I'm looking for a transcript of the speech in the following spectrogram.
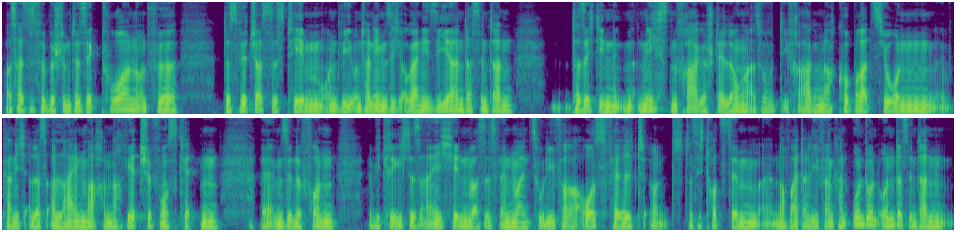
Was heißt es für bestimmte Sektoren und für das Wirtschaftssystem und wie Unternehmen sich organisieren, das sind dann tatsächlich die nächsten Fragestellungen, also die Fragen nach Kooperationen, kann ich alles allein machen, nach Wertschöpfungsketten äh, im Sinne von, wie kriege ich das eigentlich hin, was ist, wenn mein Zulieferer ausfällt und dass ich trotzdem äh, noch weiter liefern kann und, und, und. Das sind dann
